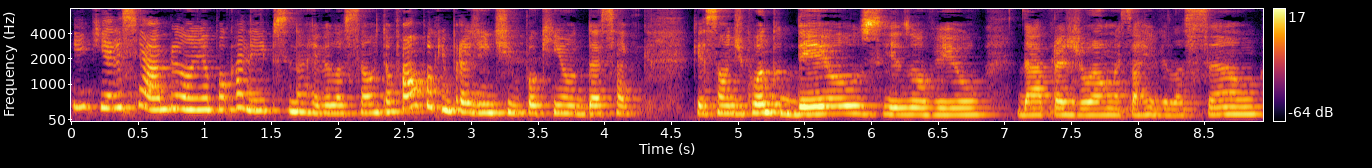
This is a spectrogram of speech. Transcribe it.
e que ele se abre lá em Apocalipse, na Revelação. Então, fala um pouquinho pra gente, um pouquinho dessa questão de quando Deus resolveu dar para João essa revelação.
